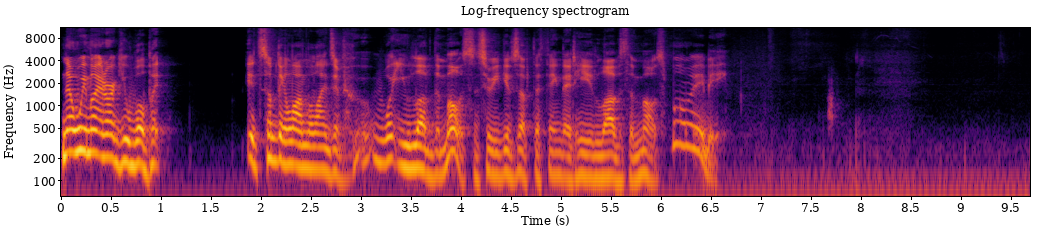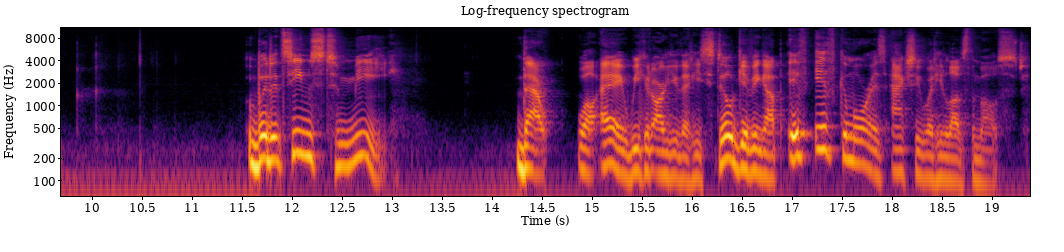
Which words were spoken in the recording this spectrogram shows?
Now, we might argue, well, but it's something along the lines of who, what you love the most. And so he gives up the thing that he loves the most. Well, maybe. But it seems to me that, well, A, we could argue that he's still giving up, if, if Gamora is actually what he loves the most,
